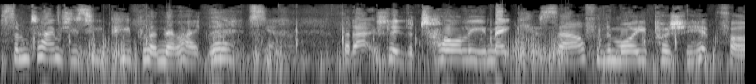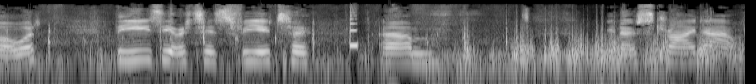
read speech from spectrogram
Sometimes you see people and they're like this. But actually, the taller you make yourself and the more you push your hip forward, the easier it is for you to, um, you know, stride out.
